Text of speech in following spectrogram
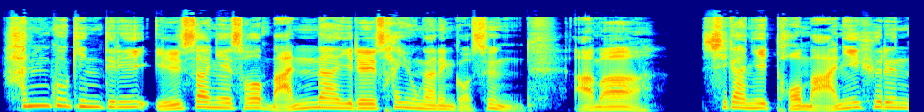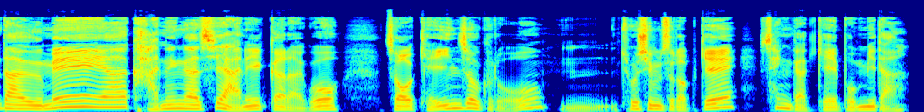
한국인들이 일상에서 만 나이를 사용하는 것은 아마 시간이 더 많이 흐른 다음에야 가능하지 않을까라고 저 개인적으로 음, 조심스럽게 생각해 봅니다.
